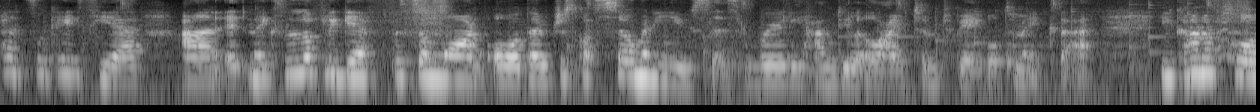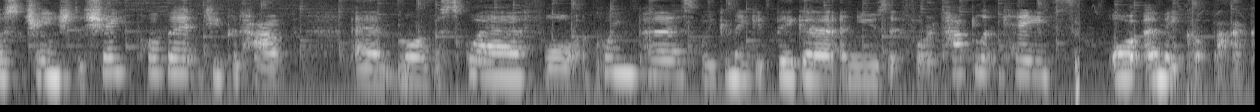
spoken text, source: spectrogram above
Pencil case here and it makes a lovely gift for someone or they've just got so many uses. Really handy little item to be able to make there. You can of course change the shape of it. You could have um, more of a square for a coin purse or you can make it bigger and use it for a tablet case or a makeup bag.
